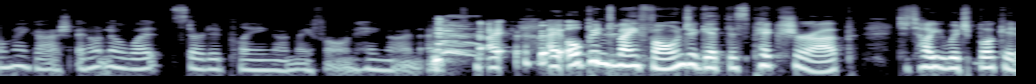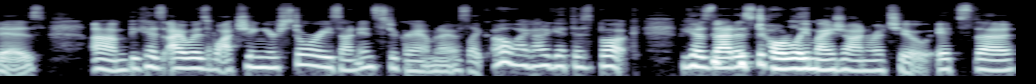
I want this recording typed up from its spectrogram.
Oh my gosh, I don't know what started playing on my phone. Hang on. I I, I opened my phone to get this picture up to tell you which book it is. Um, because I was watching your stories on Instagram and I was like, "Oh, I got to get this book." Because that is totally my genre too. It's the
